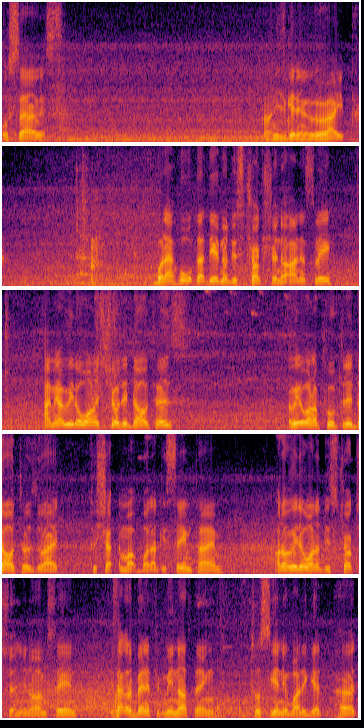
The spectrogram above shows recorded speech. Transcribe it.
Osiris. And he's getting ripe. But I hope that there's no destruction, honestly. I mean, I really don't want to show the doubters. I really want to prove to the doubters, right, to shut them up. But at the same time, I don't really want a destruction, you know what I'm saying? It's not going to benefit me nothing to see anybody get hurt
